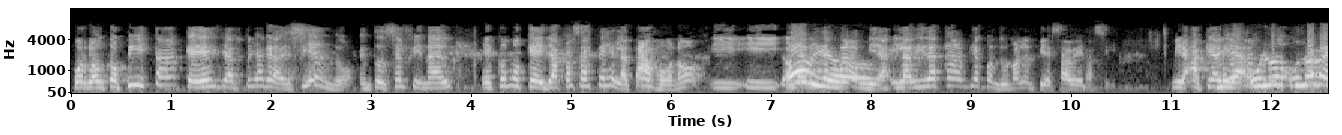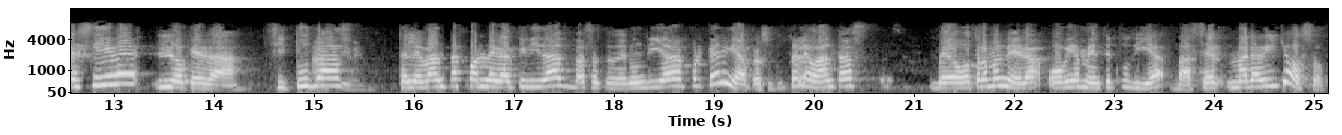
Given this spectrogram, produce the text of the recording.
por la autopista que es ya estoy agradeciendo. Entonces al final es como que ya pasaste el atajo, ¿no? Y, la vida cambia, y la vida cambia cuando uno la empieza a ver así. Mira, aquí hay Mira, uno, uno recibe lo que da. Si tú das te levantas con negatividad, vas a tener un día porquería, pero si tú te levantas de otra manera, obviamente tu día va a ser maravilloso.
